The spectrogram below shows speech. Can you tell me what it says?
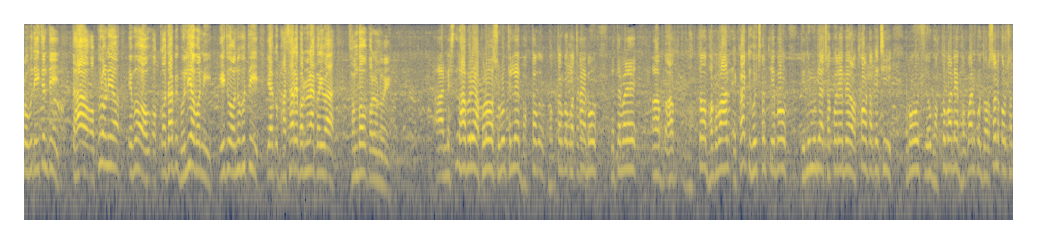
ପ୍ରଭୁ ଦେଇଛନ୍ତି ତାହା ଅପୂରଣୀୟ ଏବଂ କଦାପି ଭୁଲି ହେବନି ଏ ଯେଉଁ ଅନୁଭୂତି ଏହାକୁ ଭାଷାରେ ବର୍ଣ୍ଣନା କରିବା ସମ୍ଭବପର ନୁହେଁ ନିଶ୍ଚିତ ଭାବରେ ଆପଣ ଶୁଣୁଥିଲେ ଭକ୍ତ ଭକ୍ତଙ୍କ କଥା ଏବଂ ଯେତେବେଳେ ভগবান একাঠি হয়েছেন এবং তিনিমুড়িয়া ছকরে এবার রথ অটকেছি এবং যে ভক্ত মানে ভগবান দর্শন করছেন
